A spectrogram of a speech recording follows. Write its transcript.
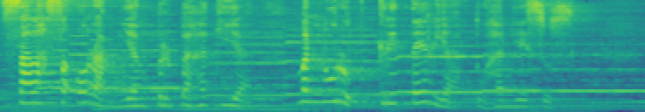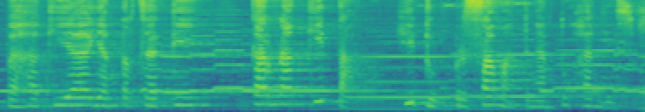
salah seorang yang berbahagia menurut kriteria Tuhan Yesus. Bahagia yang terjadi karena kita hidup bersama dengan Tuhan Yesus.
